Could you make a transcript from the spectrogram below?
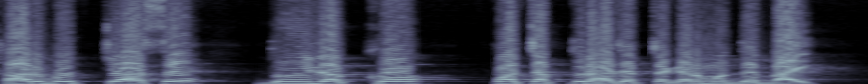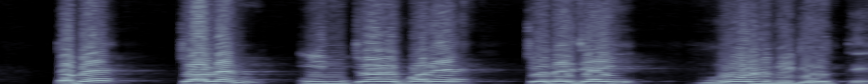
সর্বোচ্চ আছে দুই লক্ষ পঁচাত্তর হাজার টাকার মধ্যে বাইক। তবে চলেন ইন্টারের পরে চলে যাই মূল ভিডিওতে।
